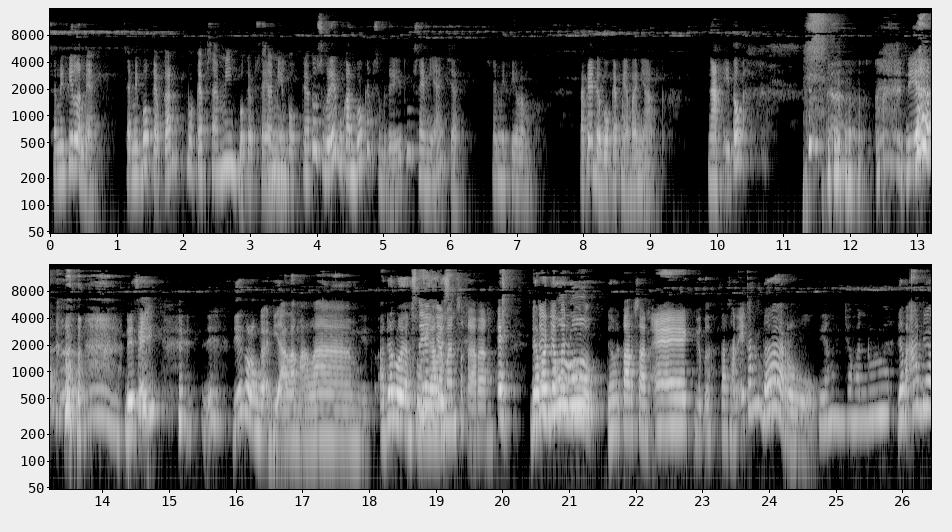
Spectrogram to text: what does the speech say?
semi film ya? Semi bokep kan? Bokep semi. Bokep Semi. Semi, bokep. itu sebenarnya bukan bokep sebenarnya itu semi aja semi film. Tapi ada bokepnya banyak. Nah itu dia dia sih dia kalau nggak di alam-alam gitu. Ada loh yang itu yang surrealis. zaman sekarang. Eh zaman, yang zaman dulu. dulu. Tarzan Egg gitu. Tarzan E kan baru. Yang zaman dulu. Zaman ada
